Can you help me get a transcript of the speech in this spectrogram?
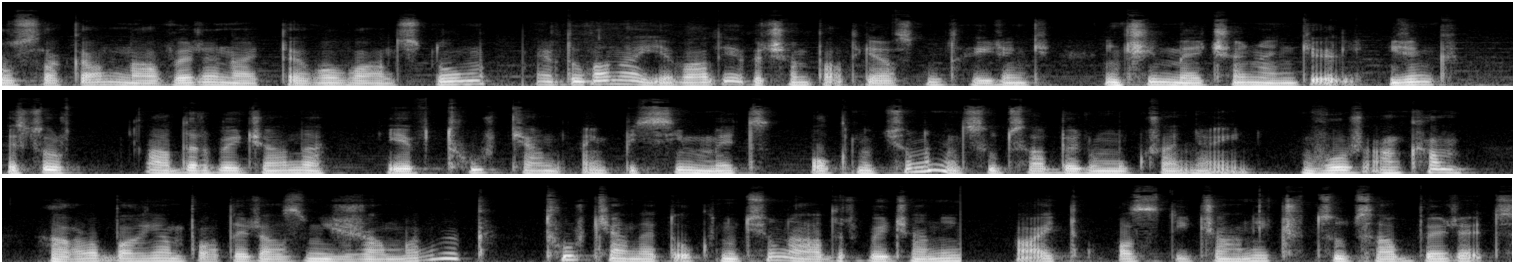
ռուսական նավեր են այդտեղով անցնում։ Էրդողանը եւ Ալիևը չեն պատկերացնում, թե իրենք ինչի մեջ են ընկել։ Իրենք այսօր Ադրբեջանը եւ Թուրքիան այնպիսի մեծ օգնություն են ցուցաբերում Ուկրաինային, որ անգամ Ղարաբաղյան պատերազմի ժամանակ Թուրքիան այդ օգնությունը Ադրբեջանին այդ աստիճանի չցուցաբերեց։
